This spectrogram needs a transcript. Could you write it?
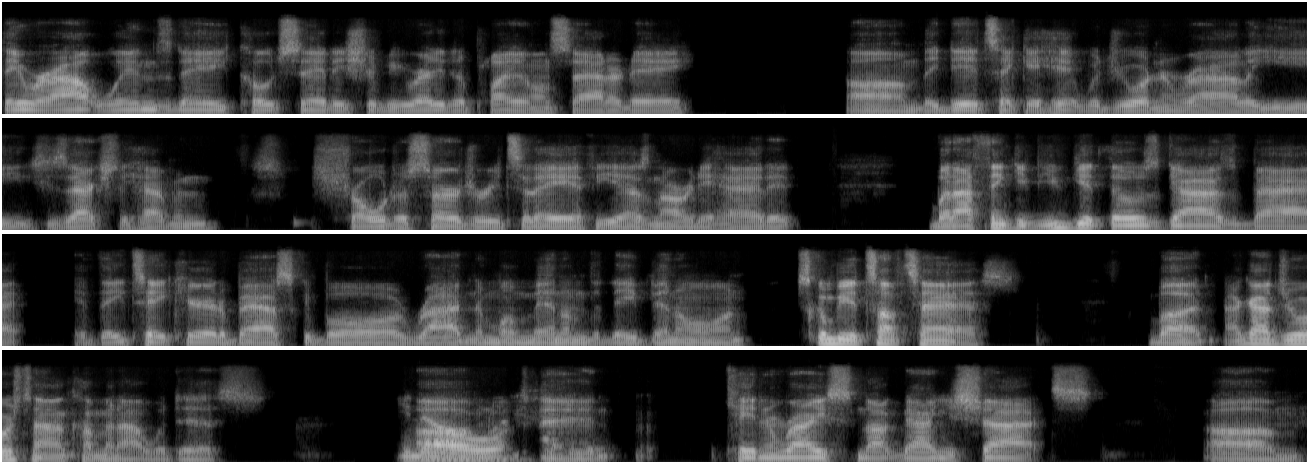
they were out Wednesday. Coach said they should be ready to play on Saturday. Um, they did take a hit with Jordan Riley. He, he's actually having shoulder surgery today if he hasn't already had it. But I think if you get those guys back, if they take care of the basketball, riding the momentum that they've been on, it's gonna be a tough task. But I got Georgetown coming out with this. You know, um, like Kaiden Rice knock down your shots. Um,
